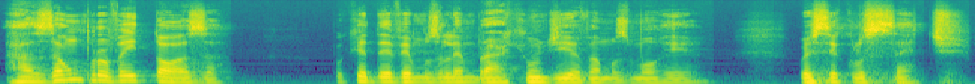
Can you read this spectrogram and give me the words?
razão proveitosa, porque devemos lembrar que um dia vamos morrer. Versículo 7.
